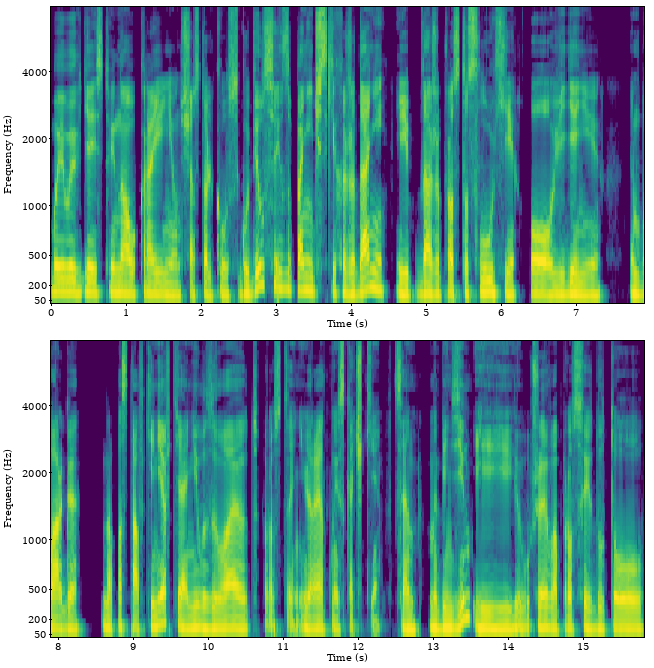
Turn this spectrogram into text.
боевых действий на Украине. Он сейчас только усугубился из-за панических ожиданий, и даже просто слухи о введении эмбарго на поставки нефти, они вызывают просто невероятные скачки цен на бензин. И уже вопросы идут о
